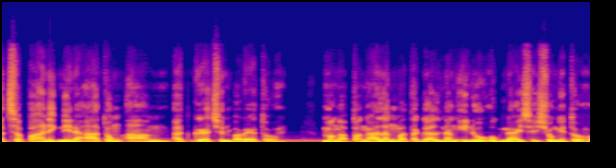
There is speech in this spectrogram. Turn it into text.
At sa panig ni na Atong Ang at Gretchen Barreto, mga pangalang matagal nang inuugnay sa isyong ito.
